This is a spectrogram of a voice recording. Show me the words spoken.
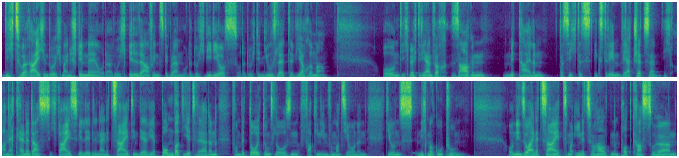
dich zu erreichen durch meine Stimme oder durch Bilder auf Instagram oder durch Videos oder durch den Newsletter, wie auch immer. Und ich möchte dir einfach sagen, mitteilen, dass ich das extrem wertschätze. Ich anerkenne das. Ich weiß, wir leben in einer Zeit, in der wir bombardiert werden von bedeutungslosen fucking Informationen, die uns nicht mal gut tun. Und in so einer Zeit mal innezuhalten, einen Podcast zu hören,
